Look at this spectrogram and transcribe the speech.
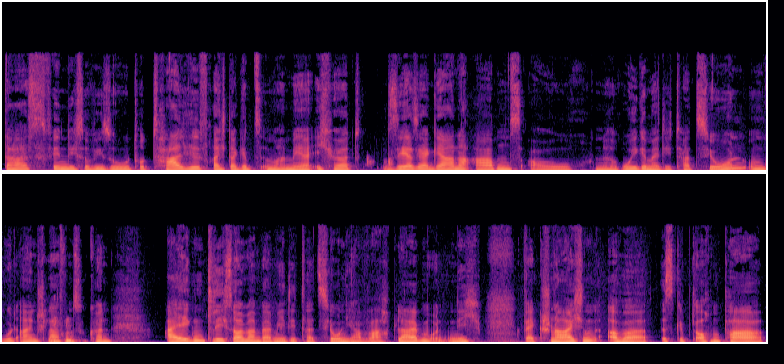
Das finde ich sowieso total hilfreich. Da gibt es immer mehr. Ich höre sehr, sehr gerne abends auch eine ruhige Meditation, um gut einschlafen mhm. zu können. Eigentlich soll man bei Meditation ja wach bleiben und nicht wegschnarchen, aber es gibt auch ein paar,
